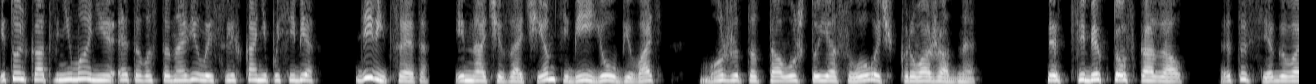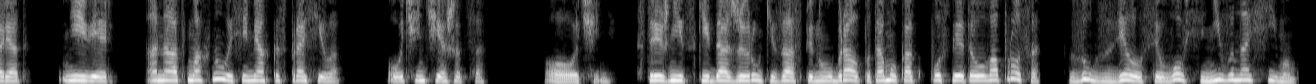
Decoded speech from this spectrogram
И только от внимания этого становилось слегка не по себе. Девица это. Иначе зачем тебе ее убивать? Может, от того, что я сволочь кровожадная. Это тебе кто сказал? Это все говорят. Не верь. Она отмахнулась и мягко спросила. Очень чешется. Очень. Стрижницкий даже руки за спину убрал, потому как после этого вопроса зуд сделался вовсе невыносимым.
